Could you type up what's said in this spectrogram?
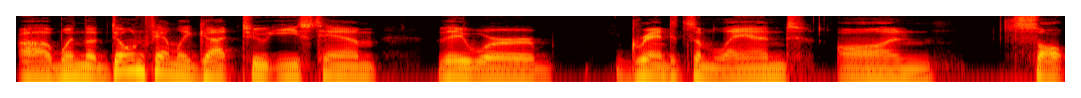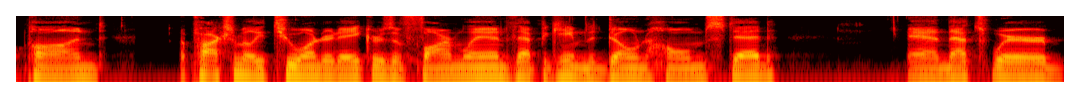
Uh, when the Doane family got to Eastham, they were granted some land on Salt Pond, approximately 200 acres of farmland. That became the Doane homestead. And that's where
